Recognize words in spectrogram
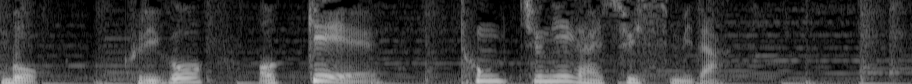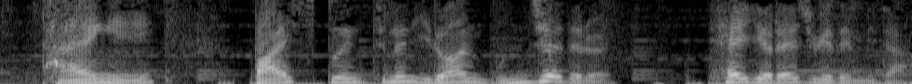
목, 그리고 어깨에 통증이 갈 수 있습니다. 다행히 bite splint는 이러한 문제들을 해결해 주게 됩니다.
